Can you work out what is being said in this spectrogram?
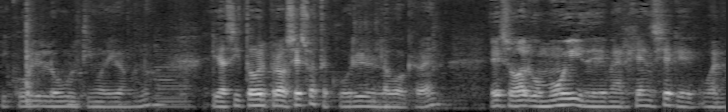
y cubrir lo último, digamos, ¿no? Y así todo el proceso hasta cubrir la boca, ¿ven? Eso es algo muy de emergencia que, bueno,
